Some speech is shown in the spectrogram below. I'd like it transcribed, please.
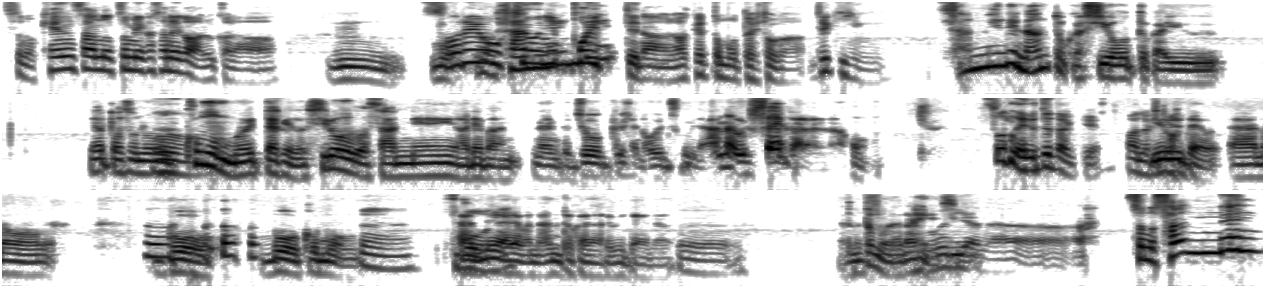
その研鑽の積み重ねがあるから、う、うん、それを急にポイってな、ラケット持った人ができひん。3年でなんとかしようとかいう、やっぱその、うん。顧問も言ったけど、素人3年あれば、なんか上級者に追いつくみたいな、あんな嘘やからな、ほんま。そんなん言ってたっけ？あの人。言うたよ、あの、某、某顧問、うん。3年あればなんとかなるみたいな、うん。なんともならへんし無理や。な。その3年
